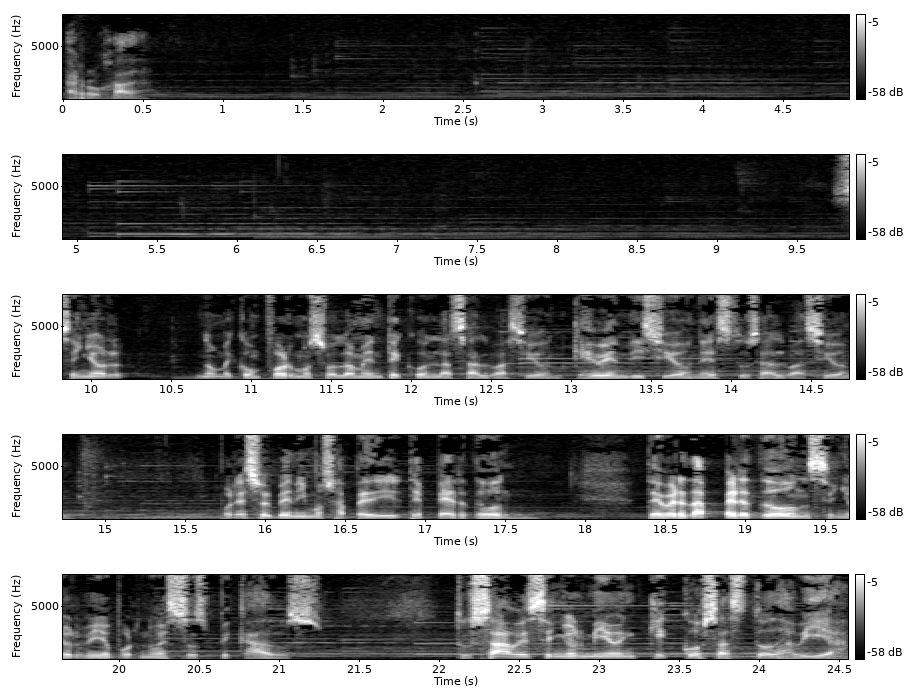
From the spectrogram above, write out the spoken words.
arrojada. Señor, no me conformo solamente con la salvación. Qué bendición es tu salvación. Por eso hoy venimos a pedirte perdón. De verdad, perdón, Señor mío, por nuestros pecados. Tú sabes, Señor mío, en qué cosas todavía.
